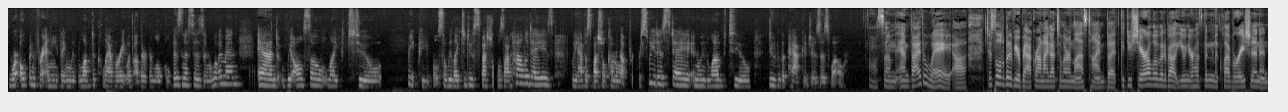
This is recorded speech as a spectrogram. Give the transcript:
we're open for anything. We'd love to collaborate with other local businesses and women. And we also like to treat people. So we like to do specials on holidays. We have a special coming up for Sweetest Day, and we love to do the packages as well. Awesome. And by the way, uh, just a little bit of your background I got to learn last time, but could you share a little bit about you and your husband and the collaboration and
